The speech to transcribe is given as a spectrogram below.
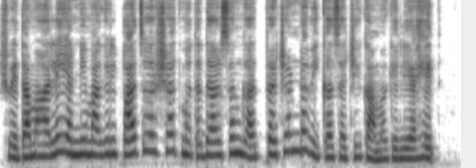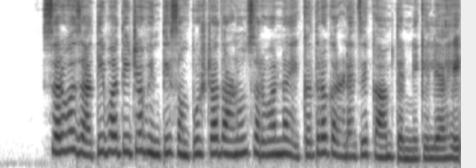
श्वेता महाले यांनी मागील पाच वर्षात मतदारसंघात प्रचंड विकासाची कामं केली आहेत. सर्व जातीपातीच्या भिंती संपुष्टात आणून सर्वांना एकत्र करण्याचे काम त्यांनी केले आहे.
